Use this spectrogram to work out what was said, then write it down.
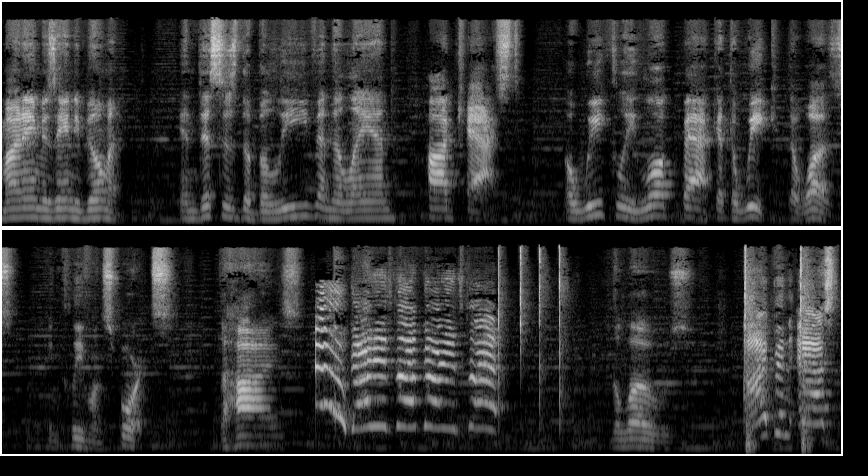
my name is Andy Billman, and this is the Believe in the Land podcast, a weekly look back at the week that was in Cleveland sports. The highs. Oh, Guardians clap, Guardians clap! The lows I've been asked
